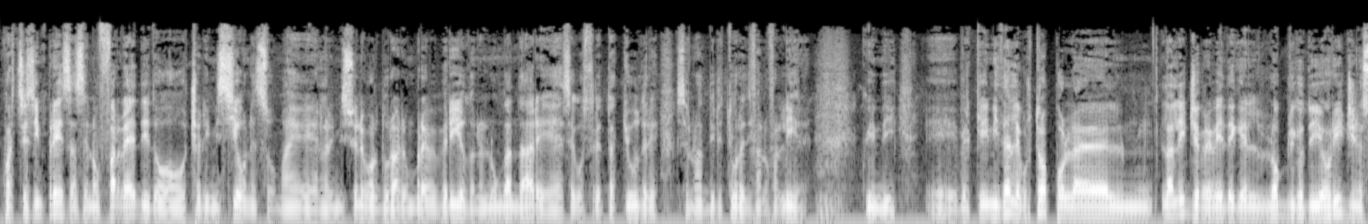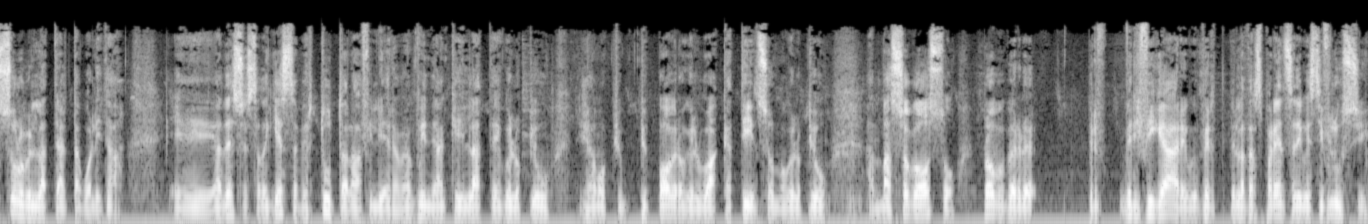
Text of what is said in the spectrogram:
qualsiasi impresa se non fa reddito c'è rimissione, insomma, e la rimissione può durare un breve periodo, nel lungo andare eh, sei costretto a chiudere, se non addirittura ti fanno fallire. Mm. Quindi, eh, perché in Italia purtroppo la, la, legge prevede che l'obbligo di origine è solo per il latte alta qualità, e adesso è stata chiesta per tutta la filiera, quindi anche il latte quello più, diciamo, più, più povero che l'UHT, insomma, quello più a basso costo, proprio per per verificare per, per la trasparenza di questi flussi.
